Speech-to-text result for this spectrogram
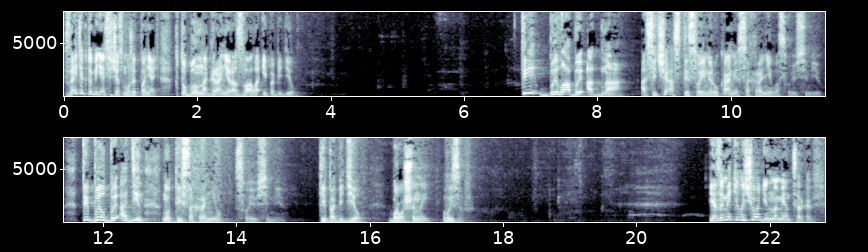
Знаете, кто меня сейчас может понять? Кто был на грани развала и победил? Ты была бы одна, а сейчас ты своими руками сохранила свою семью. Ты был бы один, но ты сохранил свою семью. Ты победил брошенный вызов. Я заметил еще один момент, церковь.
